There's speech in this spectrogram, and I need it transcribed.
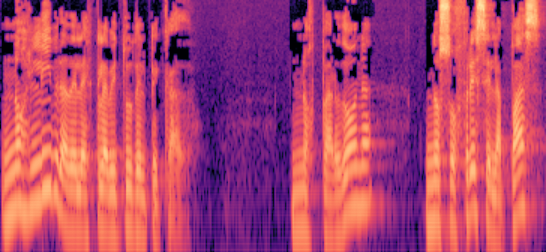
nos libra de la esclavitud del pecado, nos perdona, nos ofrece la paz,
